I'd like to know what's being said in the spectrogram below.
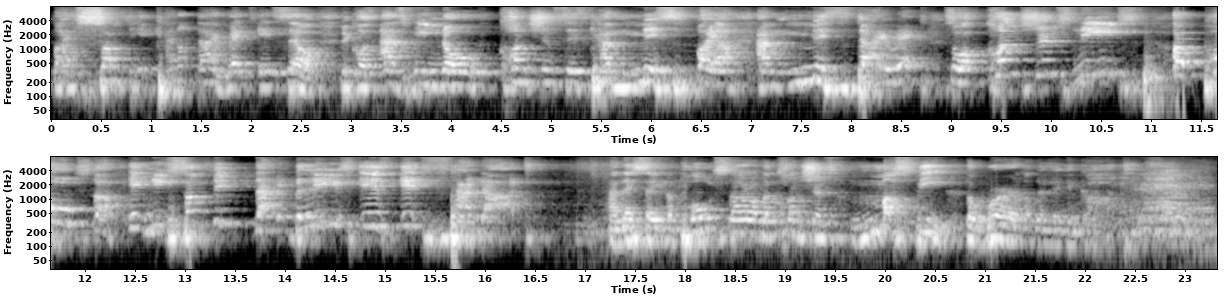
by something. It cannot direct itself because as we know, consciences can misfire and misdirect. So a conscience needs a pole star. It needs And they say the pole star of the conscience must be the word of the living God. Amen.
